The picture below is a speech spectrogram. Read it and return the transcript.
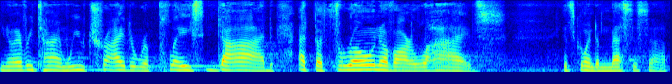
You know, every time we try to replace God at the throne of our lives, it's going to mess us up.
